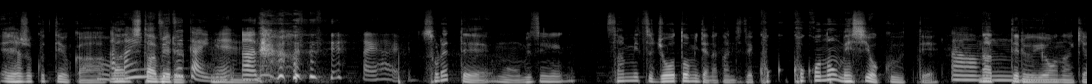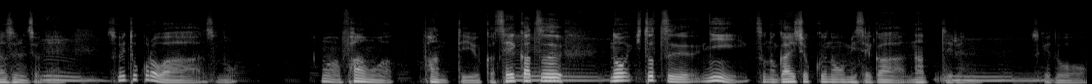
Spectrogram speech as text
夜食っていうか、あランチ食べる。毎日使いね、うん。あなるほどね。はいはい。それってもう別に三密上等みたいな感じでここの飯を食うってなってるような気がするんですよね、うん。そういうところはそのまあ、ファンはファンっていうか生活の一つにその外食のお店がなってるんですけど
